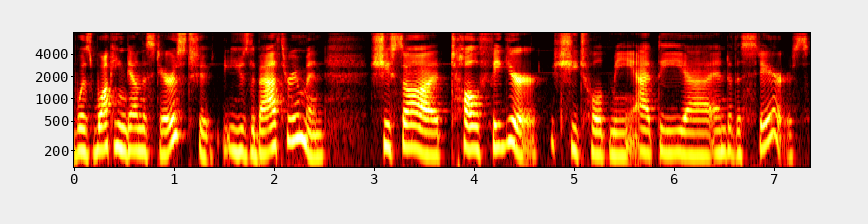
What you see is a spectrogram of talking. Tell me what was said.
was walking down the stairs to use the bathroom, and she saw a tall figure. She told me at the uh, end of the stairs.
